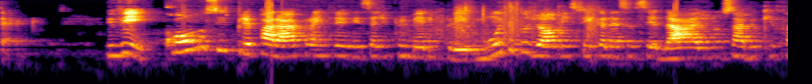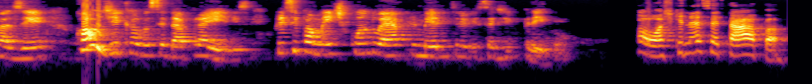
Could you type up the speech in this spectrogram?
Certo. Vivi, como se preparar para a entrevista de primeiro emprego? Muitos dos jovens ficam nessa ansiedade, não sabem o que fazer. Qual dica você dá para eles? Principalmente quando é a primeira entrevista de emprego. Bom, acho que nessa etapa,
